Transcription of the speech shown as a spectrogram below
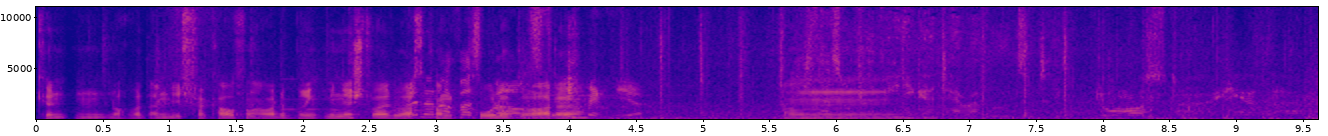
Könnten noch was an dich verkaufen, aber das bringt mir nichts, weil du hast Wenn kaum noch was Kohle brauchst, Ich gerade. bin hier. Ähm, Weniger Terra Brew zu trinken. Du musst äh, hier drin.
